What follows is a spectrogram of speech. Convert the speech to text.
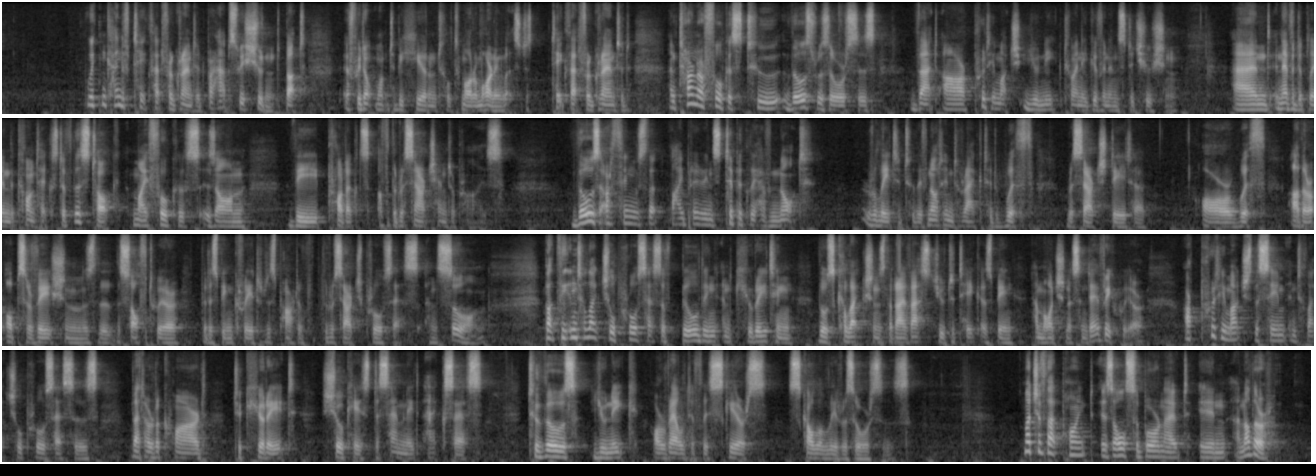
we can kind of take that for granted. Perhaps we shouldn't, but if we don't want to be here until tomorrow morning, let's just take that for granted and turn our focus to those resources that are pretty much unique to any given institution. And inevitably in the context of this talk, my focus is on the products of the research enterprise. Those are things that librarians typically have not related to. They've not interacted with research data or with other observations, the, the software that is being created as part of the research process, and so on. But the intellectual process of building and curating those collections that I've asked you to take as being homogenous and everywhere are pretty much the same intellectual processes that are required to curate, showcase, disseminate access to those unique or relatively scarce scholarly resources. Much of that point is also borne out in another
